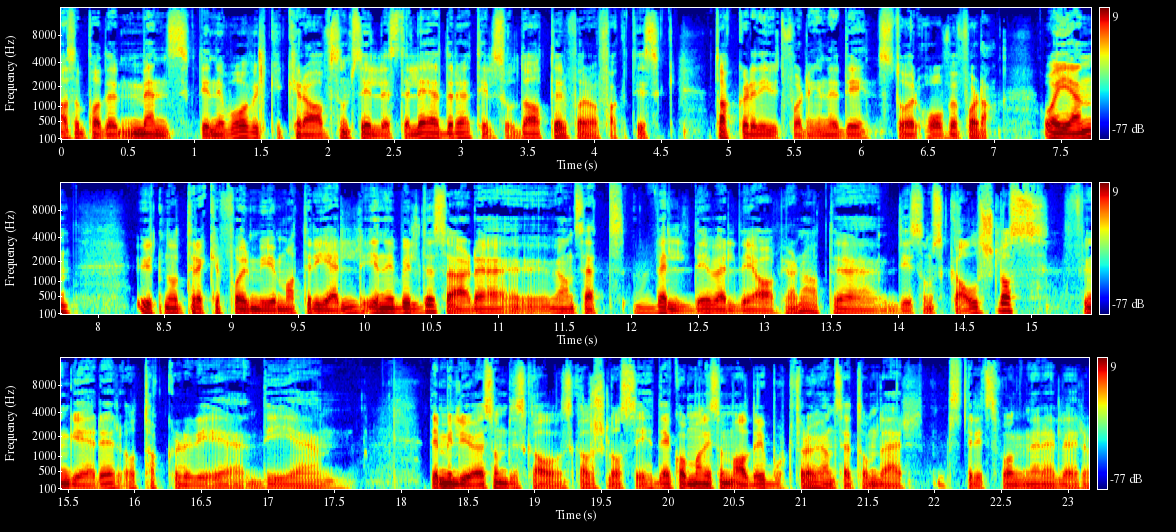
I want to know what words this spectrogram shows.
altså på det menneskelige nivå, hvilke krav som stilles til ledere, til soldater, for å faktisk takle de utfordringene de står overfor. Da. Og igjen, uten å trekke for mye materiell inn i bildet, så er det uansett veldig, veldig avgjørende at eh, de som skal slåss, fungerer og takler de, de, det miljøet som de skal, skal, slåss i. Det kommer man liksom aldri bort fra, uansett om det er stridsvogner eller,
